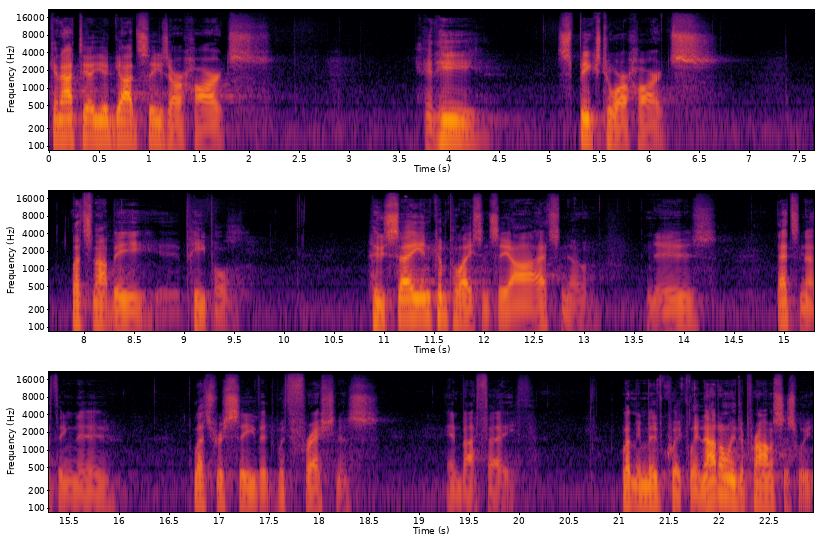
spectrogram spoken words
Can I tell you, God sees our hearts. And He speaks to our hearts. Let's not be people who say in complacency, ah, that's no news. That's nothing new. Let's receive it with freshness and by faith. Let me move quickly. Not only the promises we,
